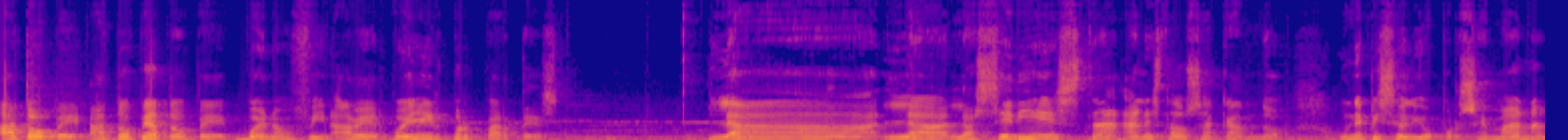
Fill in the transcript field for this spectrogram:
a tope, a tope, a tope. Bueno, en fin, a ver, voy a ir por partes. La, la, la serie esta han estado sacando un episodio por semana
